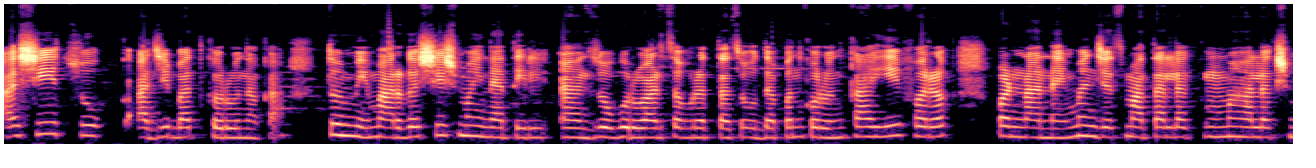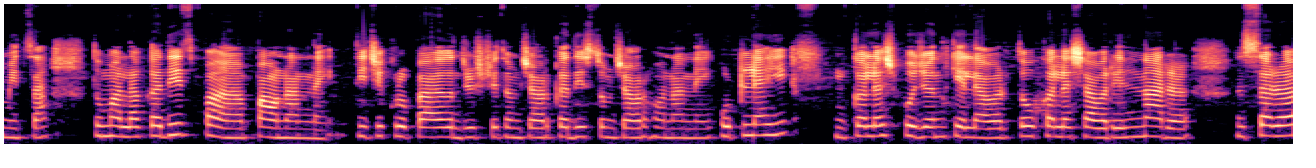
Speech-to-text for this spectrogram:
अशी चूक अजिबात करू नका. तुम्ही मार्गशीर्ष महिन्यातील जो गुरुवारचं व्रताचं उद्यापन करून काही फरक पडणार नाही. म्हणजेच माता लक महालक्ष्मीचा तुम्हाला कधीच प पावणार नाही. तिची कृपा दृष्टी तुमच्यावर कधीच तुमच्यावर होणार नाही. कुठल्याही कलश पूजन केल्यावर तो कलशावरील नारळ सरळ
